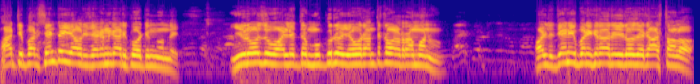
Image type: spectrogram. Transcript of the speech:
ఫార్టీ పర్సెంట్ ఇవాళ జగన్ గారి కోటింగ్ ఉంది. ఈరోజు వాళ్ళిద్దరు ముగ్గురు ఎవరంతటా వాళ్ళు రమ్మను? వాళ్ళు దేనికి పనికిరారు ఈరోజు రాష్ట్రంలో?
